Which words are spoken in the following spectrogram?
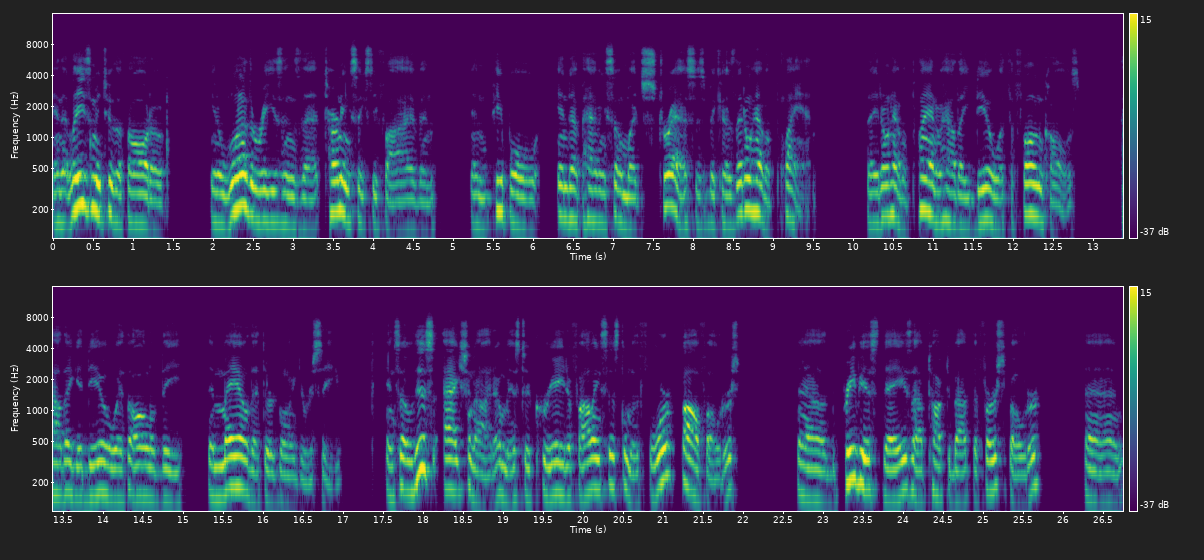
And that leads me to the thought of, you know, one of the reasons that turning 65 and and people end up having so much stress is because they don't have a plan. They don't have a plan of how they deal with the phone calls, how they can deal with all of the, the mail that they're going to receive. And so this action item is to create a filing system with four file folders. Now, the previous days I've talked about the first folder, uh,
